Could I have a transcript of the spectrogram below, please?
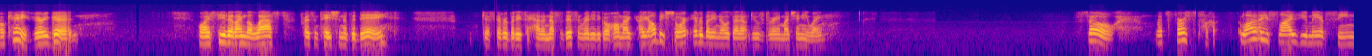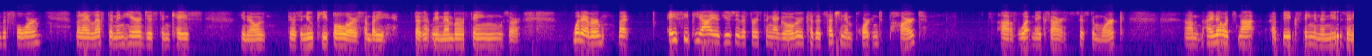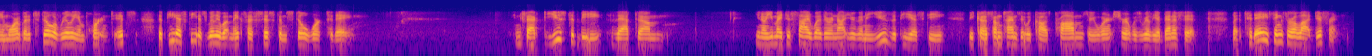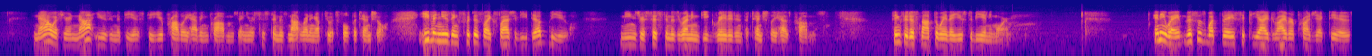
Okay, very good. Well, I see that I'm the last presentation of the day. Guess everybody's had enough of this and ready to go home. I, will be short. Everybody knows I don't do very much anyway. So, let's first, a lot of these slides you may have seen before, but I left them in here just in case, you know, there's a new people or somebody doesn't remember things or whatever. But ACPI is usually the first thing I go over because it's such an important part of what makes our system work. Um, I know it's not a big thing in the news anymore, but it's still really important. It's the PSD is really what makes our system still work today. In fact, it used to be that um, you know you might decide whether or not you're going to use the PSD because sometimes it would cause problems or you weren't sure it was really a benefit. But today things are a lot different. Now, if you're not using the PSD, you're probably having problems and your system is not running up to its full potential. Even using switches like slash VW means your system is running degraded and potentially has problems. Things are just not the way they used to be anymore. Anyway, this is what the ACPI driver project is.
